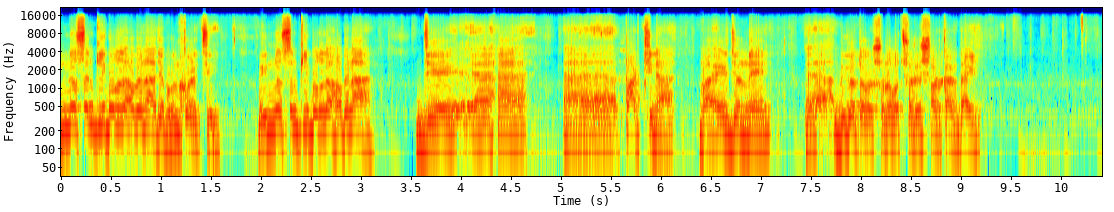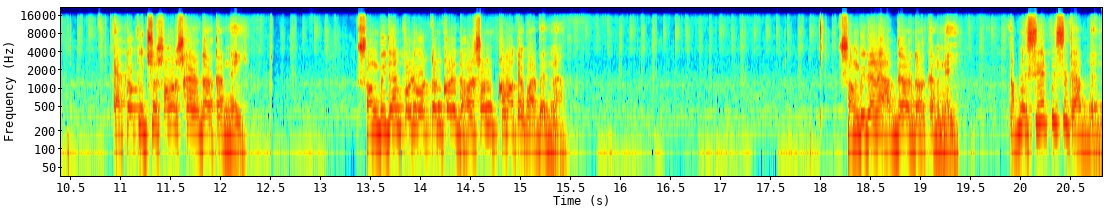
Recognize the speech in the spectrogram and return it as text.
ইনোসেন্টলি বললে হবে না যে ভুল করেছি। ইনোসেন্টলি বললে হবে না যে হ্যাঁ পারছি না বা এর জন্য বিগত ষোলো বছরের সরকার দায়ী। এত কিছু সংস্কারের দরকার নেই। সংবিধান পরিবর্তন করে ধর্ষণ কমাতে পারবেন না। সংবিধানে হাত দেওয়ার দরকার নেই। আপনি সিআরপিসিতে হাত দেন।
